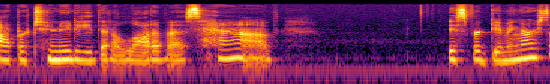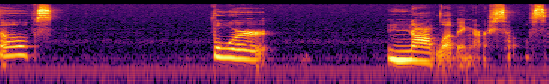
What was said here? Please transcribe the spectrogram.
opportunity that a lot of us have is forgiving ourselves for not loving ourselves.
